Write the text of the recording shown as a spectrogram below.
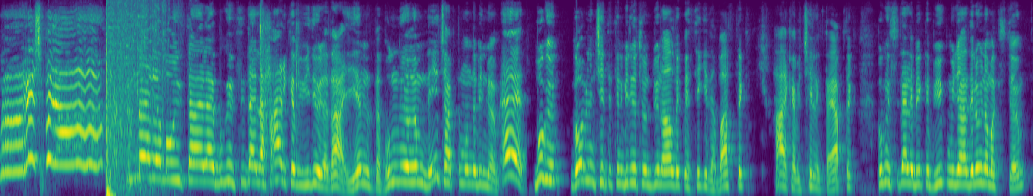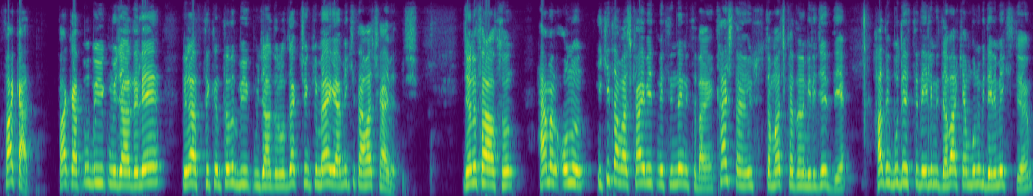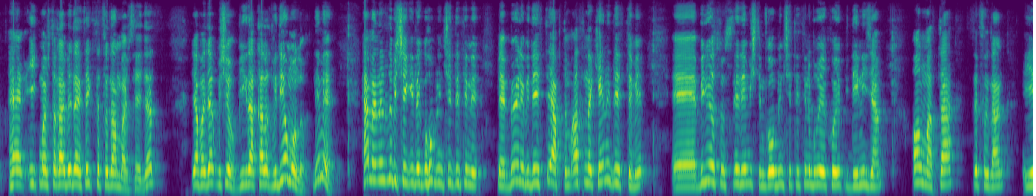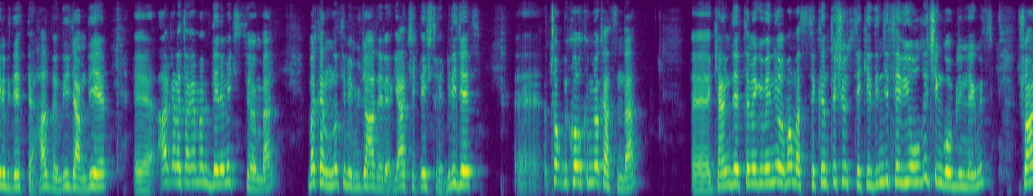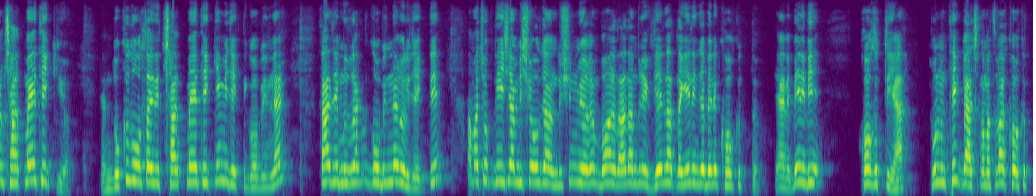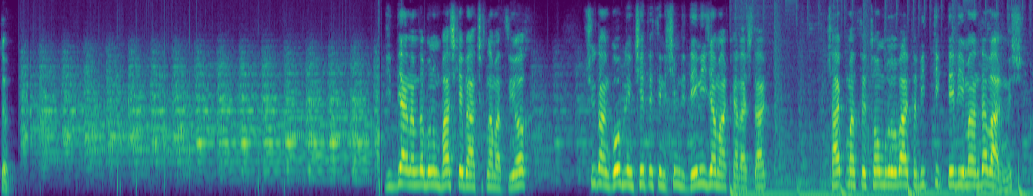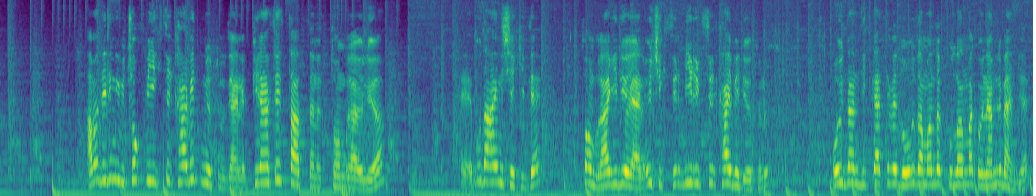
Barış bırak. Merhaba oyuncular. Bugün sizlerle harika bir videoyla daha yanınızda bulunuyorum. Neyi çarptım onu da bilmiyorum. Evet. Bugün Goblin çetesini biliyorsunuz dün aldık ve 8'e bastık. Harika bir challenge da yaptık. Bugün sizlerle birlikte büyük mücadele oynamak istiyorum. Fakat fakat bu büyük mücadele biraz sıkıntılı büyük mücadele olacak. Çünkü Meryem iki savaş kaybetmiş. Canı sağ olsun. Hemen onun iki savaş kaybetmesinden itibaren kaç tane üst üste maç kazanabileceğiz diye Hadi bu destede elimizde varken bunu bir denemek istiyorum. Eğer ilk maçta kaybedersek sıfırdan başlayacağız. Yapacak bir şey yok. Bir dakikalık video mu olur? Değil mi? Hemen hızlı bir şekilde Goblin çetesini ve böyle bir deste yaptım. Aslında kendi destemi e, biliyorsunuz size demiştim. Goblin çetesini buraya koyup bir deneyeceğim. Olmazsa sıfırdan yeni bir deste hazırlayacağım diye. E, arkadaşlar hemen bir denemek istiyorum ben. Bakalım nasıl bir mücadele gerçekleştirebileceğiz. E, çok bir korkum yok aslında. Ee, kendi desteme güveniyorum ama sıkıntı şu 8. seviye olduğu için goblinlerimiz şu an çarpmaya tek yiyor. Yani 9 olsaydı çarpmaya tek yemeyecekti goblinler. Sadece mızraklı goblinler ölecekti. Ama çok değişen bir şey olacağını düşünmüyorum. Bu arada adam direkt cellatla gelince beni korkuttu. Yani beni bir korkuttu ya. Bunun tek bir açıklaması var korkuttu. Ciddi anlamda bunun başka bir açıklaması yok. Şuradan Goblin çetesini şimdi deneyeceğim arkadaşlar. Çarpması tomburu varsa bittik dediğim anda varmış. Ama dediğim gibi çok bir iksir kaybetmiyorsunuz yani. Prenses de atsanız tombura ölüyor. Ee, bu da aynı şekilde tombura gidiyor yani. 3 iksir 1 iksir kaybediyorsunuz. O yüzden dikkatli ve doğru zamanda kullanmak önemli bence.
